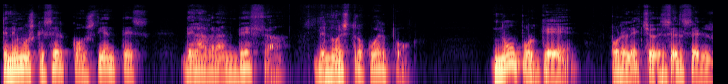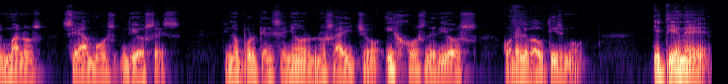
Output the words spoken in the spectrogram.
tenemos que ser conscientes de la grandeza de nuestro cuerpo. No porque por el hecho de ser seres humanos seamos dioses, sino porque el Señor nos ha hecho hijos de Dios con el bautismo y tiene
